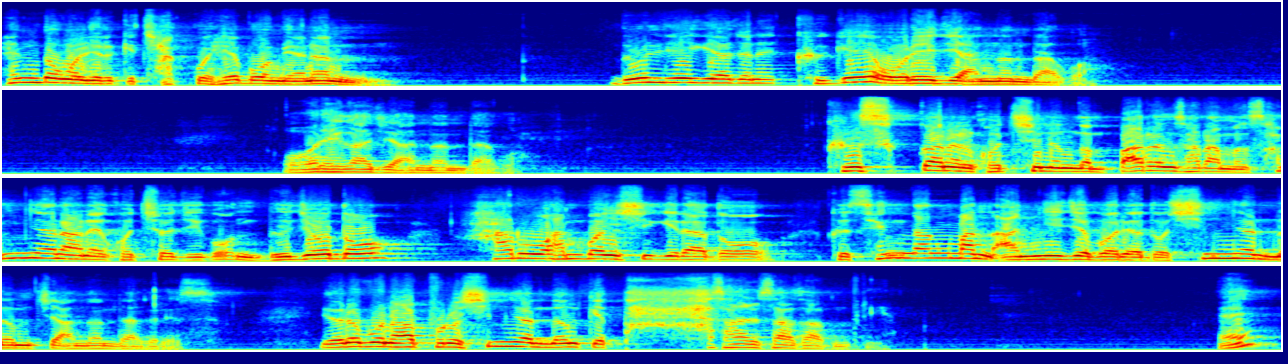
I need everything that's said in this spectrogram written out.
행동을 이렇게 자꾸 해보면은 늘 얘기하잖아요. 그게 오래지 않는다고. 오래가지 않는다고. 그 습관을 고치는 건 빠른 사람은 3년 안에 고쳐지고 늦어도 하루 한 번씩이라도 그 생각만 안 잊어버려도 10년 넘지 않는다 그랬어. 여러분 앞으로 10년 넘게 다 살 사람들이에요. 에?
